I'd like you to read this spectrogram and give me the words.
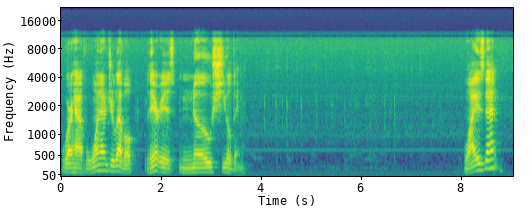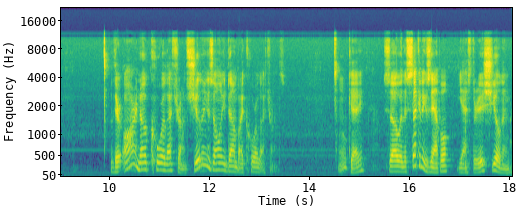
where I have one energy level, there is no shielding. Why is that? There are no core electrons. Shielding is only done by core electrons. Okay, so in the second example, yes, there is shielding.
